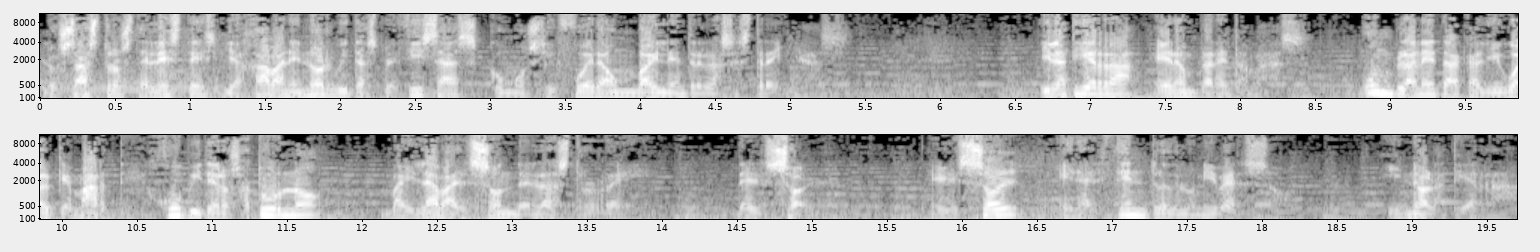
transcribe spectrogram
Los astros celestes viajaban en órbitas precisas como si fuera un baile entre las estrellas. Y la Tierra era un planeta más un planeta que al igual que Marte, Júpiter o Saturno, bailaba el son del astro rey, del Sol. El Sol era el centro del universo y no la Tierra.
